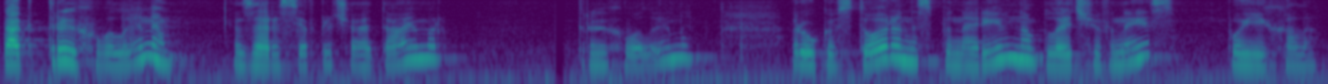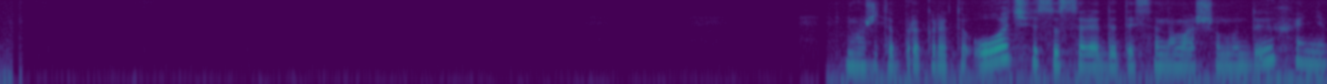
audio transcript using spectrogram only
Так, 3 хвилини. Зараз я включаю таймер. 3 хвилини. Руки в сторони, спина рівна, плечі вниз. Поїхали. Можете прикрити очі, зосередитися на вашому диханні.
